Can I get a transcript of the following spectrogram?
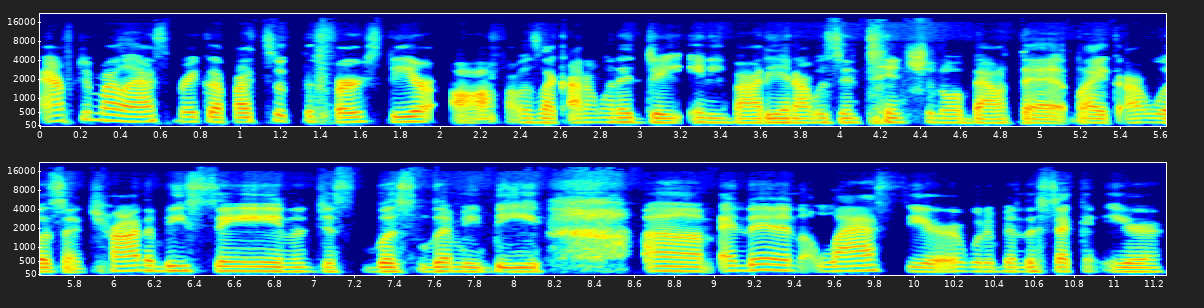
after my last breakup, I took the first year off. I was like, I don't want to date anybody, and I was intentional about that. Like, I wasn't trying to be seen; and just let let me be. Um, and then last year would have been the second year,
